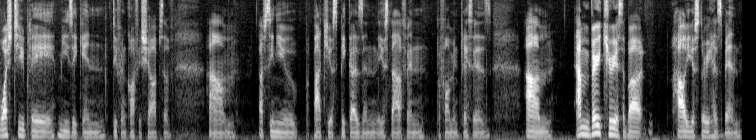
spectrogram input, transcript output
Watched you play music in different coffee shops. I've um, I've seen you pack your speakers and your stuff and perform in places. Um, I'm very curious about how your story has been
